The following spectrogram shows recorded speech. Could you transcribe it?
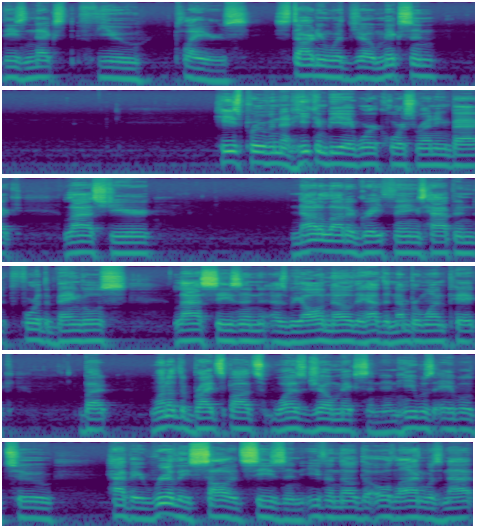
these next few players, starting with Joe Mixon. He's proven that he can be a workhorse running back. Last year, not a lot of great things happened for the Bengals last season. As we all know, they had the number one pick, but one of the bright spots was Joe Mixon, and he was able to have a really solid season, even though the O line was not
